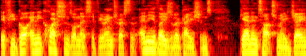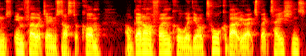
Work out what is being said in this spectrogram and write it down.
If you've got any questions on this, if you're interested in any of those locations, get in touch with me, James, info at jamestusk.com. I'll get on a phone call with you. I'll talk about your expectations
